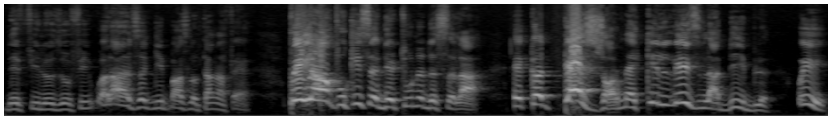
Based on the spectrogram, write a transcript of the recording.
des philosophies. Voilà ce qu'ils passent le temps à faire. Prions pour qu'ils se détournent de cela et que désormais qu'ils lisent la Bible. Oui,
